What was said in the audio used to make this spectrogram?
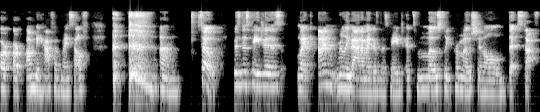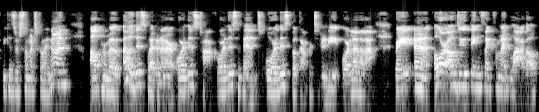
or, or on behalf of myself. um, so business pages, like I'm really bad on my business page. It's mostly promotional that stuff because there's so much going on. I'll promote, oh, this webinar or this talk or this event or this book opportunity or la la la, right? Uh, or I'll do things like for my blog, I'll,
